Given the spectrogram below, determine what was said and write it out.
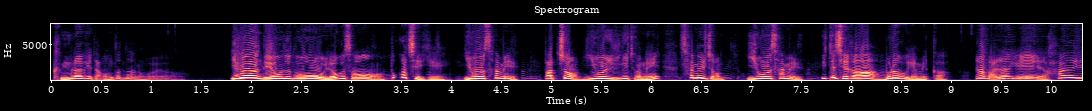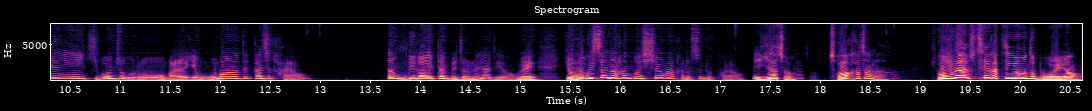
급락이 나온다는 거예요. 이러한 내용들도 여기서 똑같이 얘기해. 2월 3일 맞죠? 2월 6일 전에 3일 전 2월 3일 이때 제가 뭐라고 얘기합니까? 제가 만약에 하이젠이 기본적으로 만약에 5만 원대까지 가요. 일단 우리가 일단 매도를 해야 돼요. 왜? 여기서는 한번 쉬어갈 가능성이 높아요. 얘기하죠. 정확하잖아. 경남스테이 같은 경우도 뭐예요?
